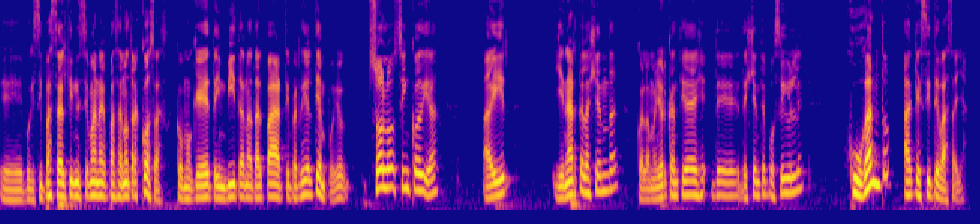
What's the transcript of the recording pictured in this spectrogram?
Eh, porque si pasa el fin de semana pasan otras cosas, como que te invitan a tal parte y perdí el tiempo. Yo solo cinco días a ir, llenarte la agenda con la mayor cantidad de gente posible, jugando a que si te vas allá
